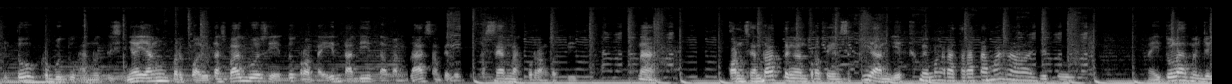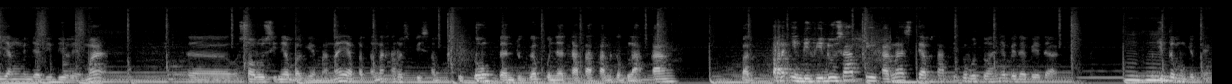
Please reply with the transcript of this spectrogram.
itu kebutuhan nutrisinya yang berkualitas bagus yaitu protein tadi 18 sampai 20 persen lah kurang lebih nah konsentrat dengan protein sekian yaitu memang rata-rata mahal gitu. Nah itulah menjadi yang menjadi dilema eh, solusinya bagaimana ya peternak harus bisa menghitung dan juga punya catatan ke belakang per individu sapi karena setiap sapi kebutuhannya beda-beda Mhm. begitu mungkin ya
